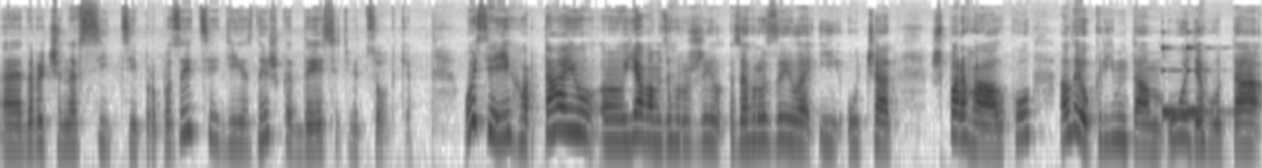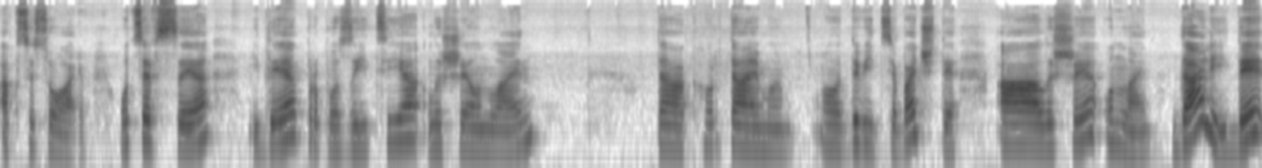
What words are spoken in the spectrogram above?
Е, До речі, на всі ці пропозиції діє знижка 10%. Ось я їх гортаю. Е, Я вам загрузила і у чат шпаргалку, але окрім там одягу та аксесуарів. Оце все іде пропозиція лише онлайн. Так, гортаємо. О, дивіться, бачите, а лише онлайн. Далі йде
